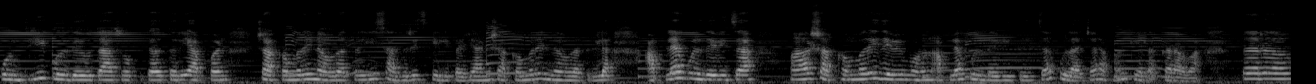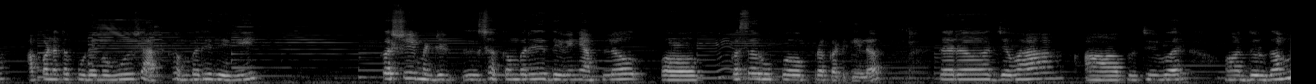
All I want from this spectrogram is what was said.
कोणतीही कुलदेवता असो तरी आपण शाकंभरी नवरात्र ही साजरीच केली पाहिजे. आणि शाकंभरी नवरात्रीला आपल्या कुलदेवीचा अ, शाकंभरी देवी म्हणून आपल्या कुलदेवीतेचा कुलाचार आपण केला करावा. तर आपण आता पुढे बघू शाकंभरी देवी कशी म्हणजे शाकंभरी देवीने आपलं कसं रूप प्रकट केलं? तर जेव्हा पृथ्वीवर दुर्गम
